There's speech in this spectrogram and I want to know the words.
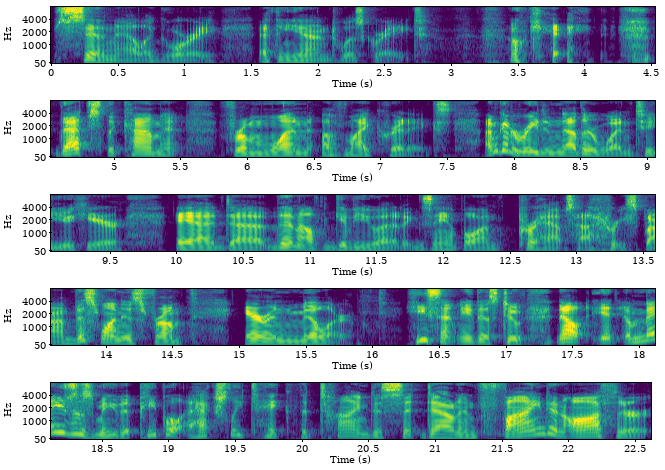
sin allegory at the end was great. Okay, that's the comment from one of my critics. I'm going to read another one to you here, and uh, then I'll give you an example on perhaps how to respond. This one is from Aaron Miller. He sent me this too. Now, it amazes me that people actually take the time to sit down and find an author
